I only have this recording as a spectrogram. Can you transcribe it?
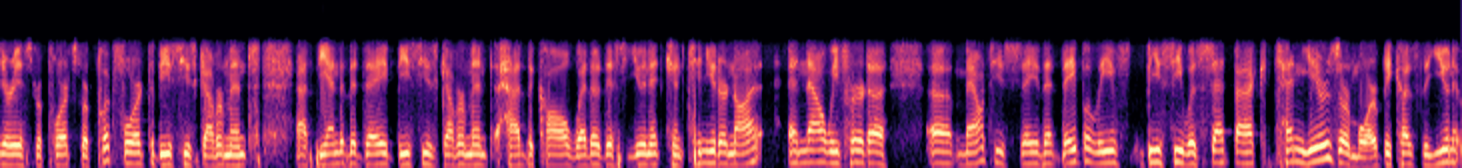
serious reports were put forward to BC's government. At the end of the day, BC's government had the call whether this unit continued or not. And now we've heard uh, uh, Mounties say that they believe BC was set back 10 years or more because the unit,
